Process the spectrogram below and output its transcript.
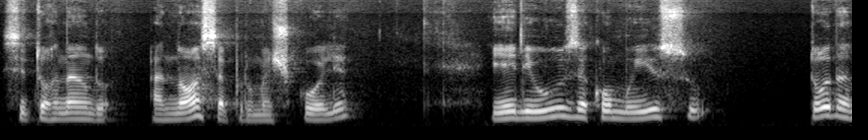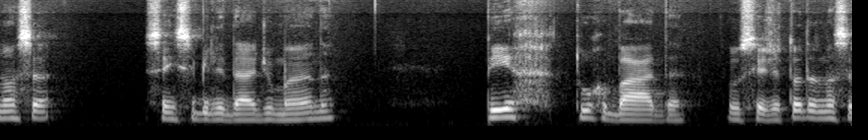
se tornando a nossa por uma escolha, e ele usa como isso toda a nossa sensibilidade humana perturbada ou seja, toda a nossa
